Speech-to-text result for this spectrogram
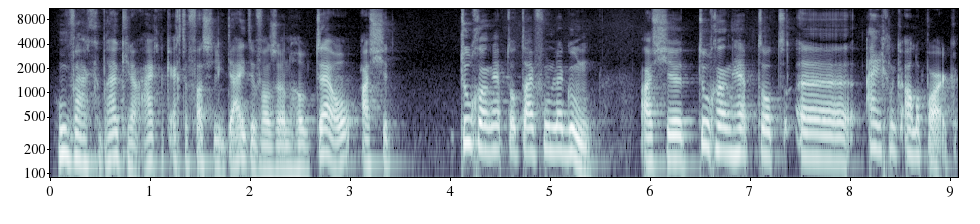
Hoe vaak gebruik je nou eigenlijk echt de faciliteiten van zo'n hotel als je toegang hebt tot Typhoon Lagoon? Als je toegang hebt tot eh, eigenlijk alle parken?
